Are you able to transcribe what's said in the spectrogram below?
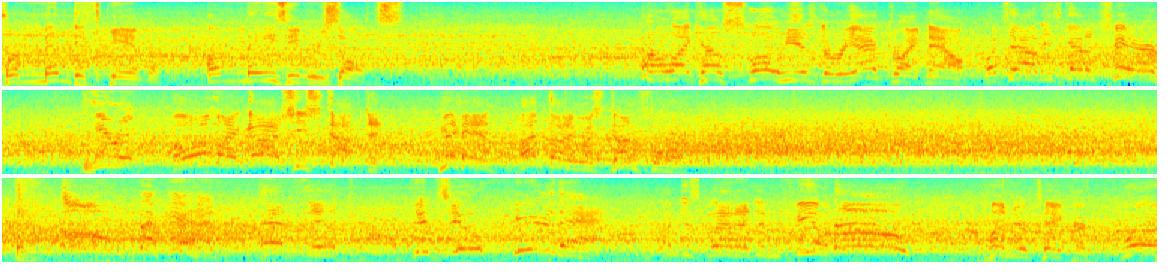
Tremendous gamble. Amazing results. I don't like how slow he is to react right now. Watch out, he's got a chair. Hear it. Oh my gosh, he stopped it. Man, I thought he was done for. Oh, man! That's it. Did you hear that? I'm just glad I didn't feel it. No! Undertaker, way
